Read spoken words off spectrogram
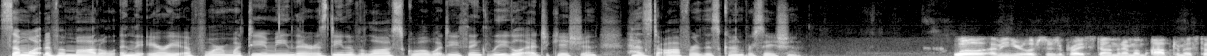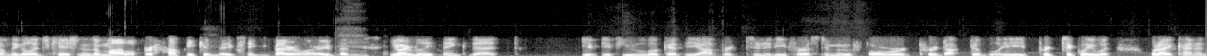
somewhat of a model in the area of form. What do you mean there as dean of the law school? What do you think legal education has to offer this conversation? Well, I mean, your listeners are probably stunned that I'm an optimist on legal education as a model for how we can make things better, Lori. But you know, I really think that if, you look at the opportunity for us to move forward productively, particularly with what I kind of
